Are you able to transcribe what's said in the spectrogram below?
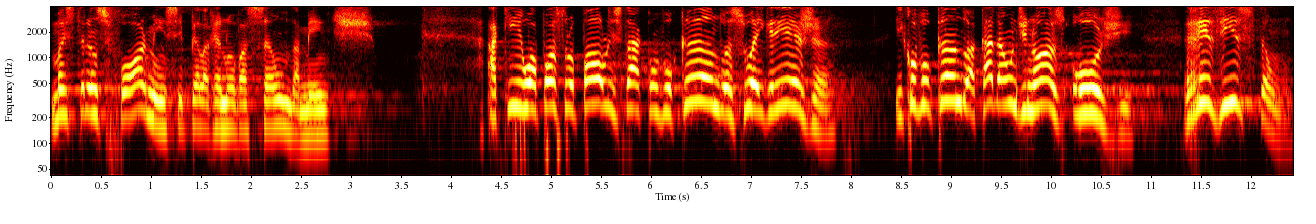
mas transformem-se pela renovação da mente. Aqui o apóstolo Paulo está convocando a sua igreja e convocando a cada um de nós hoje: resistam,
